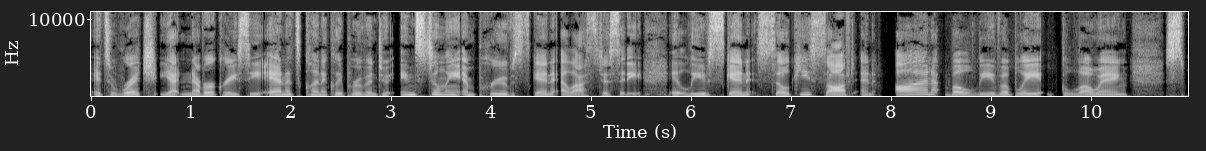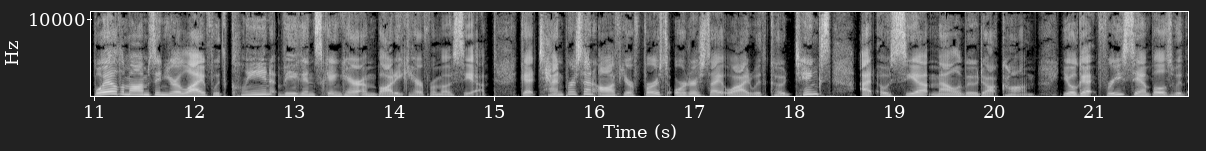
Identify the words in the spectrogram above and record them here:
It's rich yet never greasy, and it's clinically proven to instantly improve skin elasticity. It leaves skin silky, soft, and unbelievably glowing. Spoil the moms in your life with clean vegan skincare and body care from Osea. Get 10% off your first order site wide with code TINX at OseaMalibu.com. You'll get free samples with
